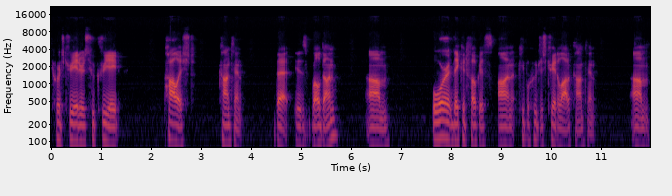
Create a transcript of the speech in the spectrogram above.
towards creators who create polished content that is well done. Um, or they could focus on people who just create a lot of content. Um,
